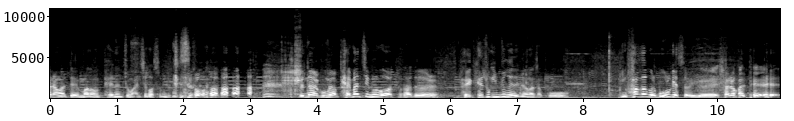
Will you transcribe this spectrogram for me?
촬영할 때 웬만하면 배는 좀 안 찍었으면 좋겠어. 맨날 보면 배만 찍는 것 같아 다들. 배 계속 힘주게 되잖아 자꾸. 이 화각을 모르겠어 이게. 촬영할 때.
